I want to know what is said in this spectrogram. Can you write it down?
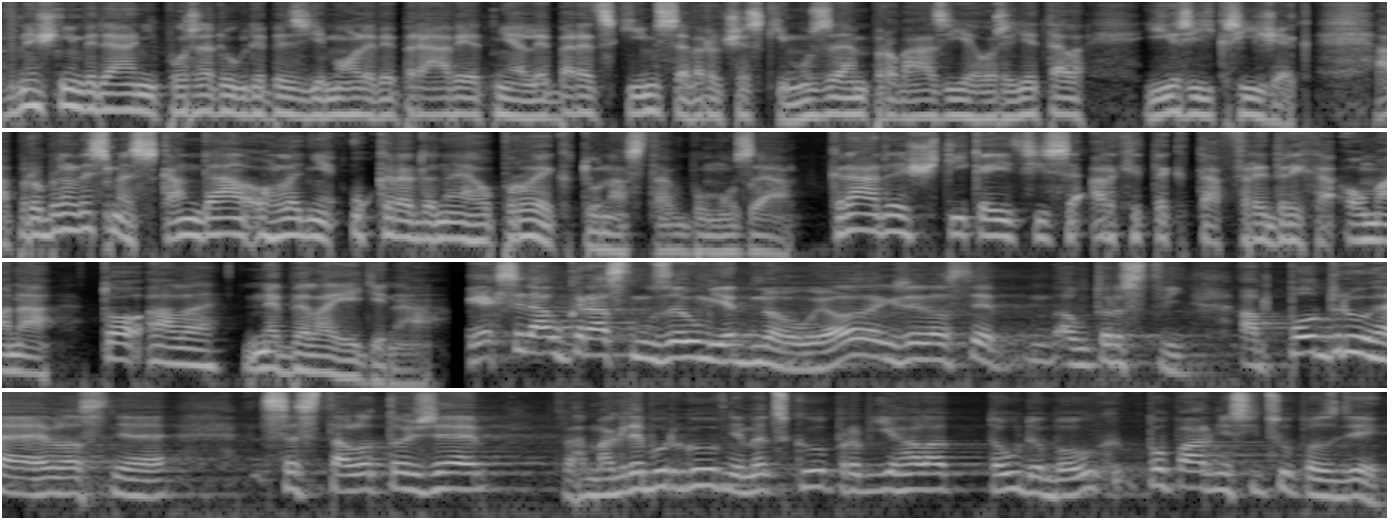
V dnešním vydání pořadu, kdyby zdi mohli vyprávět, mě Libereckým severočeským muzeem provází jeho ředitel Jiří Křížek. A probrali jsme skandál ohledně ukradeného projektu na stavbu muzea. Krádež týkající se architekta Friedricha Omana, to ale nebyla jediná. Jak se dá ukrást muzeum jednou, jo? takže vlastně autorství. A po druhé vlastně se stalo to, že v Magdeburgu v Německu probíhala tou dobou, po pár měsíců později,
